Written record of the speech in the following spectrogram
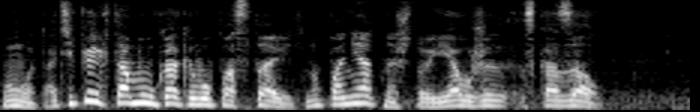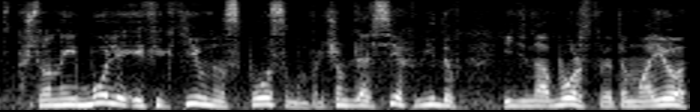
Вот. А теперь к тому, как его поставить. Ну, понятно, что я уже сказал – что наиболее эффективным способом, причем для всех видов единоборства, это мое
